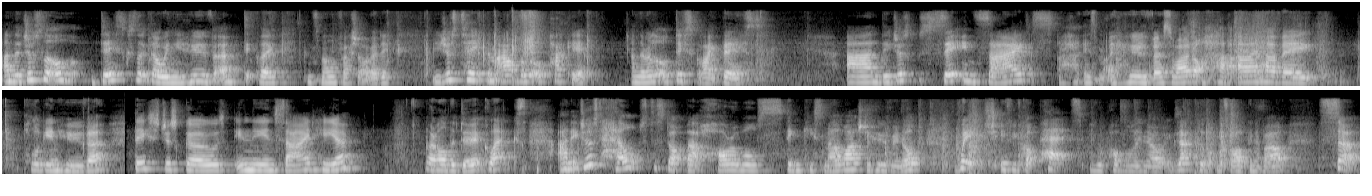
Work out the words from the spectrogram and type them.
And they're just little discs that go in your Hoover. Basically, you can smell them fresh already. You just take them out of the little packet, and they're a little disc like this and they just sit inside. Oh, ah, is my Hoover, so I don't ha I have a plug-in Hoover. This just goes in the inside here where all the dirt collects. And it just helps to stop that horrible stinky smell whilst you're hoovering up which if you've got pets you'll probably know exactly what I'm talking about. So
